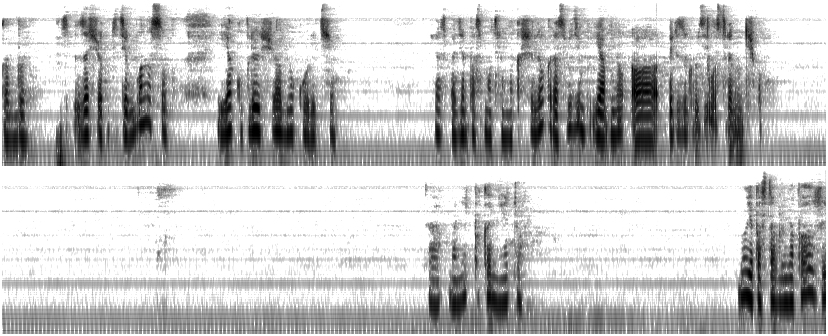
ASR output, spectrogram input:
как бы за счет этих бонусов. Я куплю еще одну курицу. Сейчас пойдем посмотрим на кошелек. Раз видим, я обну... а, перезагрузила страничку. Так, монет пока нету. Ну, я поставлю на паузу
